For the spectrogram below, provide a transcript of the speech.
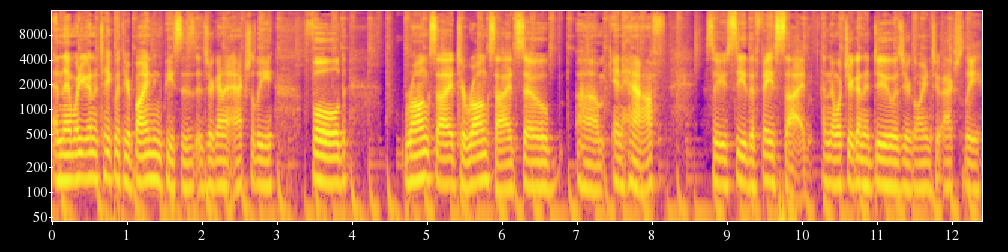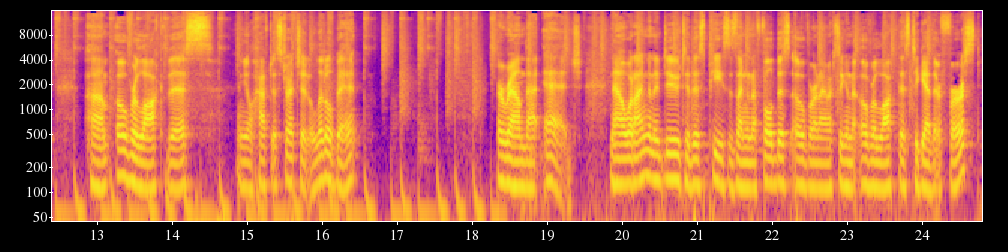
And then what you're gonna take with your binding pieces is you're gonna actually fold wrong side to wrong side, so um, in half. So you see the face side. And then what you're gonna do is you're going to actually um, overlock this, and you'll have to stretch it a little bit around that edge. Now what I'm gonna do to this piece is I'm gonna fold this over and I'm actually gonna overlock this together first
